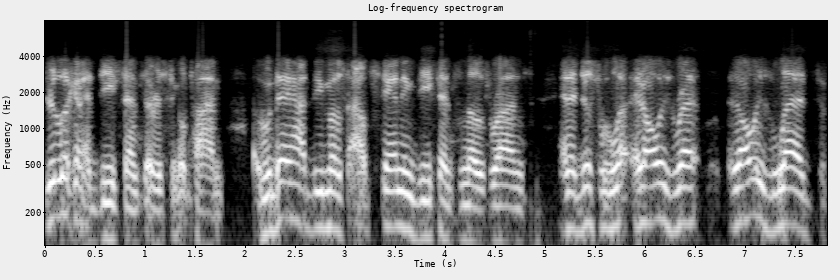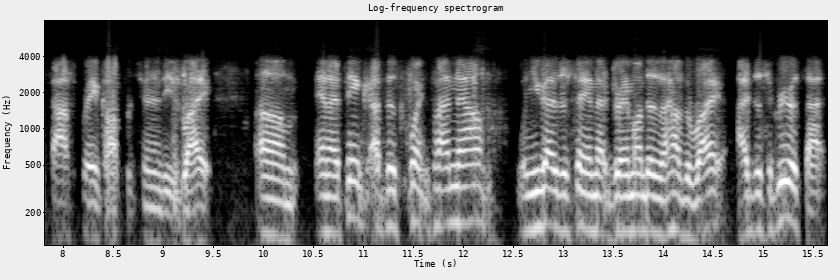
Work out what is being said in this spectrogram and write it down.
you're looking at defense every single time. They had the most outstanding defense in those runs, and it just it always re- it always led to fast break opportunities, right? Um, and I think at this point in time now, when you guys are saying that Draymond doesn't have the right, I disagree with that.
